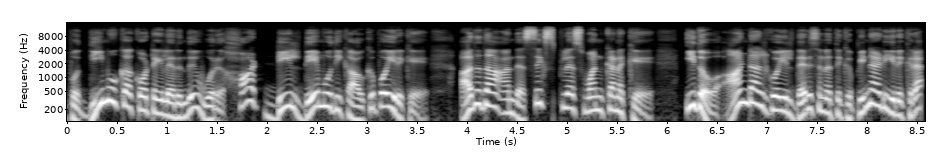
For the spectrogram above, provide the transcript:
இப்போ திமுக கோட்டையிலிருந்து ஒரு ஹாட் டீல் தேமுதிகாவுக்கு போயிருக்கு. அதுதான் அந்த சிக்ஸ் பிளஸ் ஒன் கணக்கு. இதோ ஆண்டாள் கோயில் தரிசனத்துக்கு பின்னாடி இருக்கிற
